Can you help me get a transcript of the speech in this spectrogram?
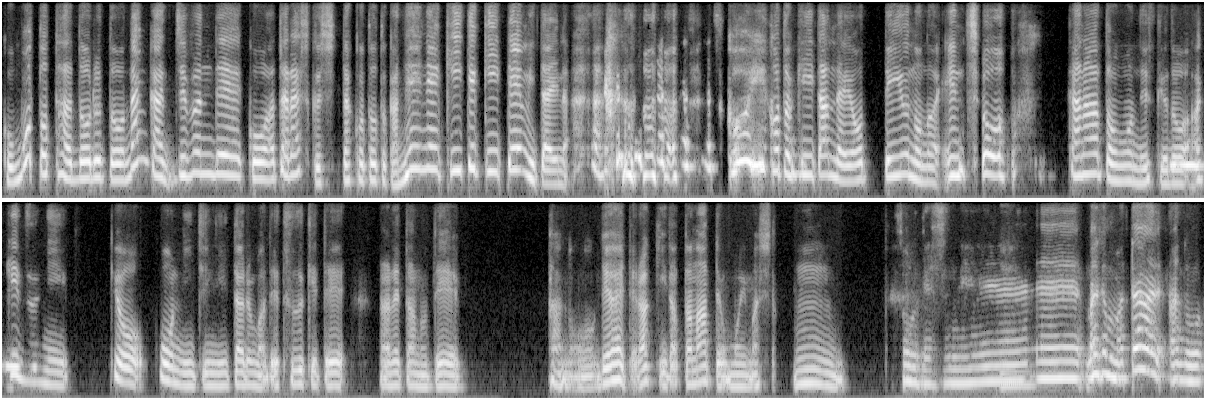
こう、もっと辿ると、なんか自分でこう、新しく知ったこととか、ねえねえ、聞いて聞いて、みたいな。すごいいいこと聞いたんだよっていうのの延長かなと思うんですけど、飽きずに今日、今日に至るまで続けてられたので、あの、出会えてラッキーだったなって思いました。うん。そうですねね。まあでもまた、あの、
